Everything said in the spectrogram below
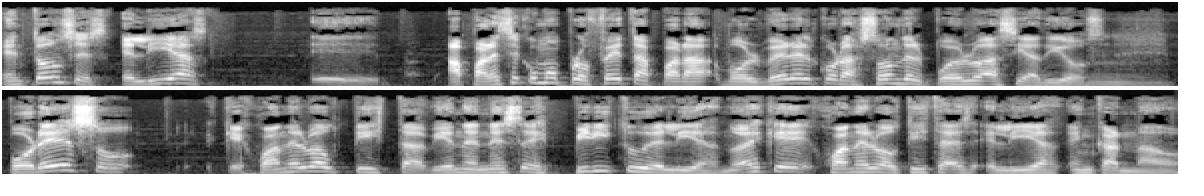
Entonces, Elías eh, aparece como profeta para volver el corazón del pueblo hacia Dios. Por eso que Juan el Bautista viene en ese espíritu de Elías. No es que Juan el Bautista es Elías encarnado,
